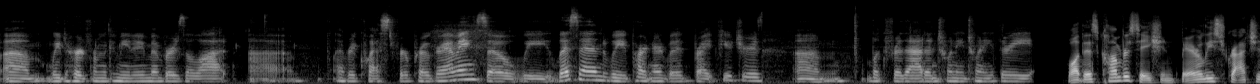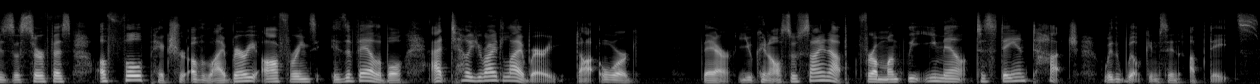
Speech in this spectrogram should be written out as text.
um, we'd heard from the community members a lot. Uh, a request for programming, so we listened. We partnered with Bright Futures. Um, look for that in 2023. While this conversation barely scratches the surface, a full picture of library offerings is available at TellurideLibrary.org. There, you can also sign up for a monthly email to stay in touch with Wilkinson updates.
